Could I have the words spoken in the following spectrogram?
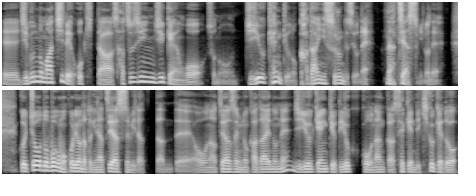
えー自分の街で起きた殺人事件を、その自由研究の課題にするんですよね。夏休みのね。これちょうど僕もこれ読んだ時夏休みだったんで、お夏休みの課題のね、自由研究ってよくこうなんか世間で聞くけど、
